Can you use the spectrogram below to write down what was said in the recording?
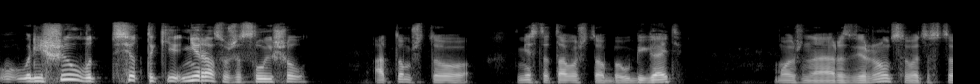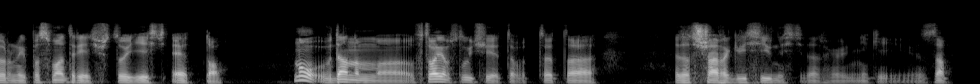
решил, вот все-таки не раз уже слышал о том, что вместо того, чтобы убегать можно развернуться в эту сторону и посмотреть, что есть это. Ну, в данном, э, в твоем случае это вот это этот шар агрессивности, да, некий, зап...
